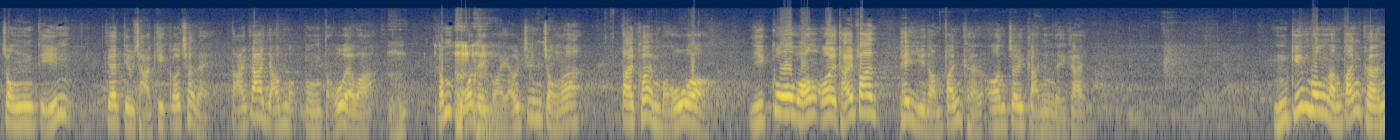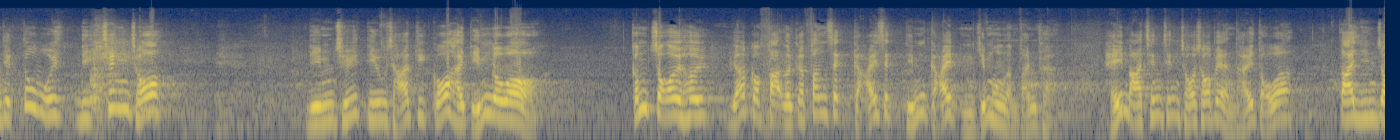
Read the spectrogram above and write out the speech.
重點嘅調查結果出嚟，大家有目共睹嘅話，咁我哋唯有尊重啦。但係佢係冇喎，而過往我哋睇翻，譬如林奮強案最近嚟計，唔檢控林奮強，亦都會列清楚廉署調查結果係點嘅喎。咁再去有一個法律嘅分析解釋點解唔檢控林奮強，起碼清清楚楚俾人睇到啊！但係現在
